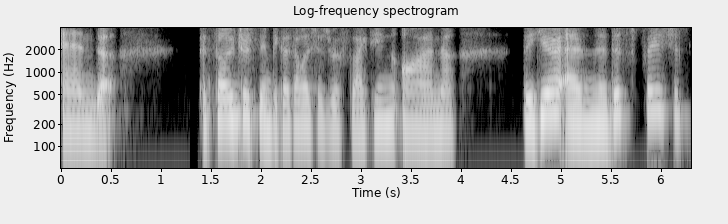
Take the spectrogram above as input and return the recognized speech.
And it's so interesting because I was just reflecting on the year and this phrase just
